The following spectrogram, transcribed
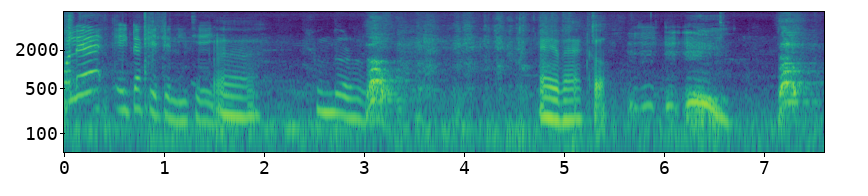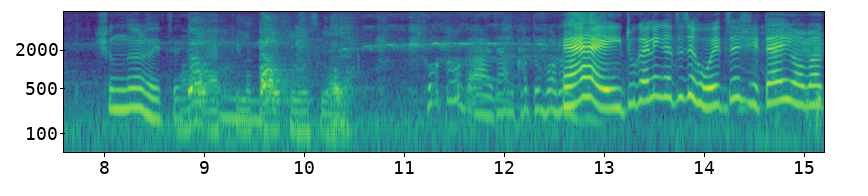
বলে এইটা কেটে নিচে এই। আহ, সুন্দর হবে। এই দেখো। সুন্দর হয়েছে। ছোট গাছ আর কত বড়। হ্যাঁ এইটুকানি গাছে যে হয়েছে সেটাই অবাক।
